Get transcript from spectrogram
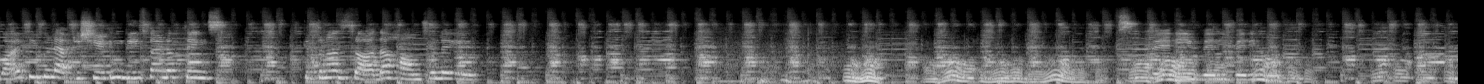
why people appreciating these kind of things कितना ज़्यादा हार्मफुल है ये very very very oh, harmful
